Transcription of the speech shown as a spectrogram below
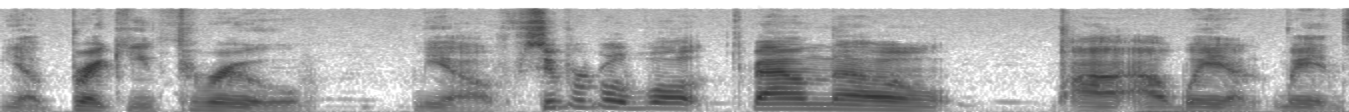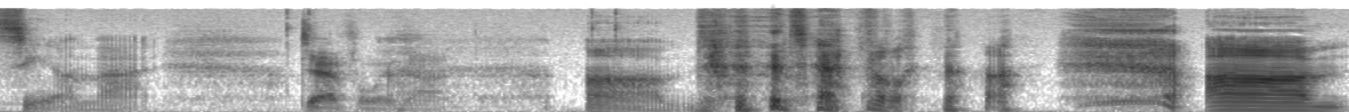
you know breaking through. You know, Super Bowl bound though uh, I'll wait and wait and see on that. Definitely not. Um, definitely not. Um,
